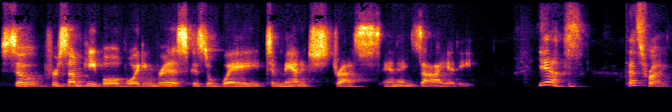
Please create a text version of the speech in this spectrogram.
So, for some people, avoiding risk is a way to manage stress and anxiety. Yes, that's right.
